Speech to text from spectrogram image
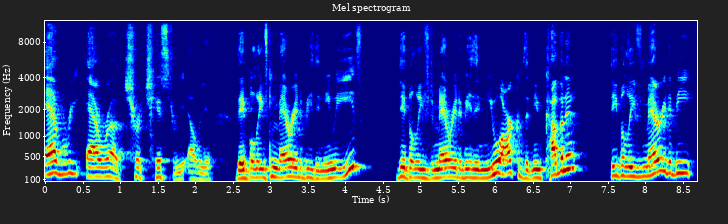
every era of church history, Elliot. They believed Mary to be the new Eve. They believed Mary to be the new Ark of the new covenant. They believed Mary to be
